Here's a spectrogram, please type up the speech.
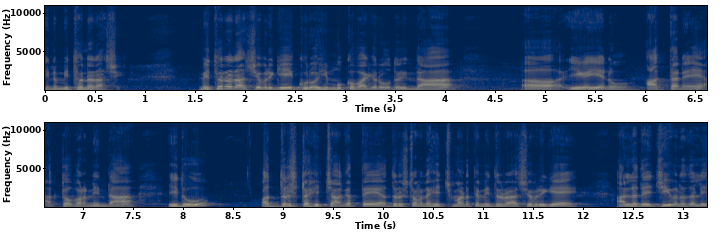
ಇನ್ನು ಮಿಥುನ ರಾಶಿ. ಮಿಥುನ ರಾಶಿಯವರಿಗೆ ಗುರು ಹಿಮ್ಮುಖವಾಗಿರುವುದರಿಂದ ಈಗ ಏನು ಆಗ್ತಾನೆ ಅಕ್ಟೋಬರ್ನಿಂದ, ಇದು ಅದೃಷ್ಟ ಹೆಚ್ಚಾಗತ್ತೆ, ಅದೃಷ್ಟವನ್ನು ಹೆಚ್ಚು ಮಾಡುತ್ತೆ ಮಿಥುನ ರಾಶಿಯವರಿಗೆ. ಅಲ್ಲದೆ ಜೀವನದಲ್ಲಿ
